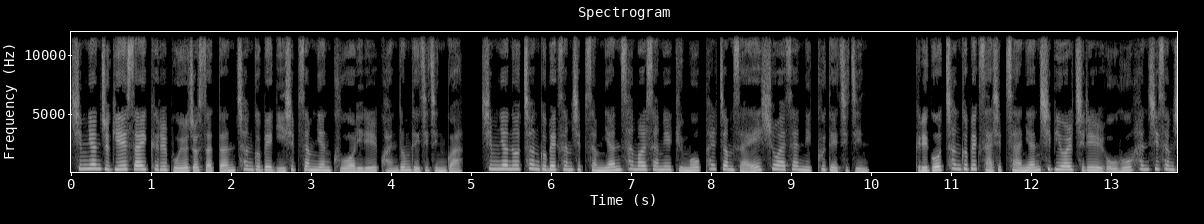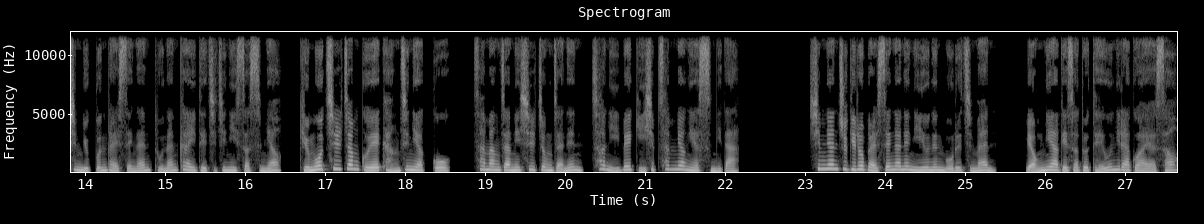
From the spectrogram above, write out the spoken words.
10년 주기의 사이클을 보여줬었던 1923년 9월 1일 관동 대지진과 10년 후 1933년 3월 3일 규모 8.4의 쇼화산 니쿠 대지진 그리고 1944년 12월 7일 오후 1시 36분 발생한 도난카이 대지진이 있었으며 규모 7.9의 강진이었고 사망자 및 실종자는 1223명이었습니다. 10년 주기로 발생하는 이유는 모르지만 명리학에서도 대운이라고 하여서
